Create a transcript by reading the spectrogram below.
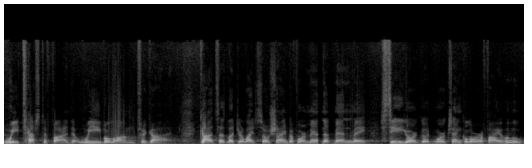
We testify that we belong to God. God says, Let your light so shine before men that men may see your good works and glorify who?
